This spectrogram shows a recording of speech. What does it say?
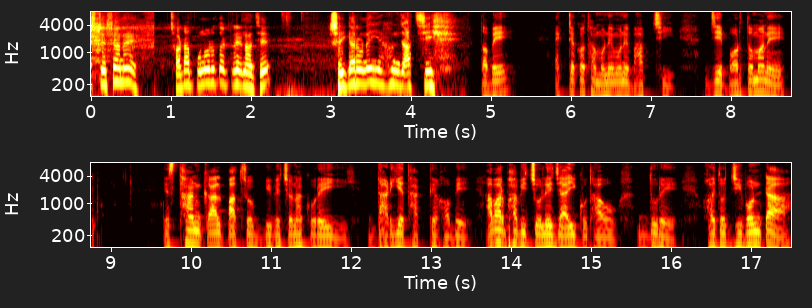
স্টেশনে। ছটা পনেরো তো ট্রেন আছে। সেই কারণেই এখন যাচ্ছি। তবে একটা কথা মনে মনে ভাবছি যে বর্তমানে স্থানকাল পাত্র বিবেচনা করেই দাঁড়িয়ে থাকতে হবে। আবার ভাবি চলে যাই কোথাও দূরে। হয়তো জীবনটা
